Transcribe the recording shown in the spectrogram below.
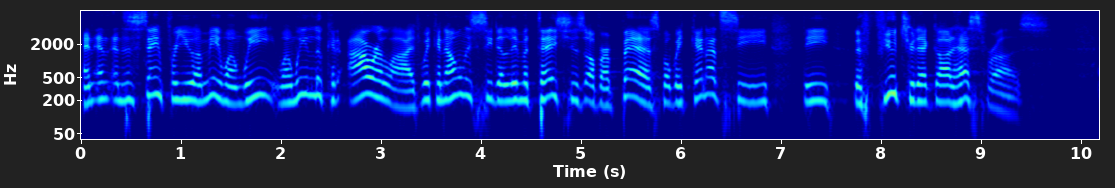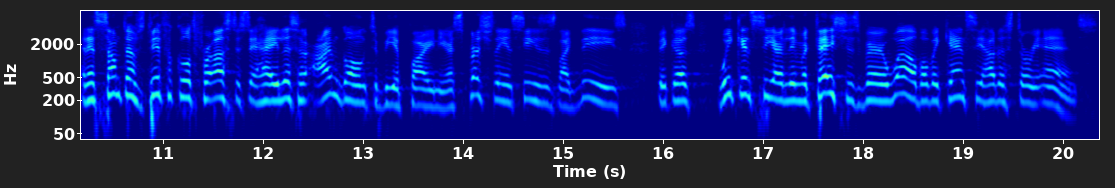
And, and, and, the same for you and me. When we, when we look at our life, we can only see the limitations of our past, but we cannot see the, the future that God has for us. And it's sometimes difficult for us to say, hey, listen, I'm going to be a pioneer, especially in seasons like these, because we can see our limitations very well, but we can't see how the story ends.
